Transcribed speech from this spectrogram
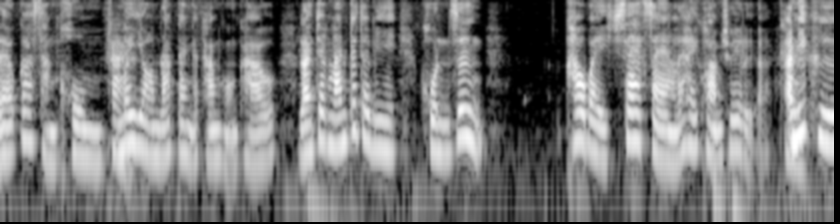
แล้วก็สังคมค่ะไม่ยอมรับการกระทำของเขา หลังจากนั้นก็จะมีคนซึ่งเข้าไปแทรกแซงและให้ความช่วยเหลือค่ะอันนี้คือ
